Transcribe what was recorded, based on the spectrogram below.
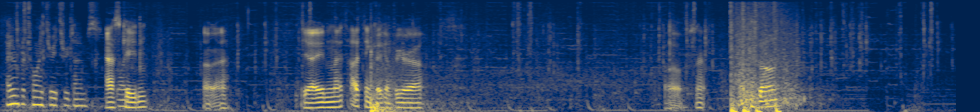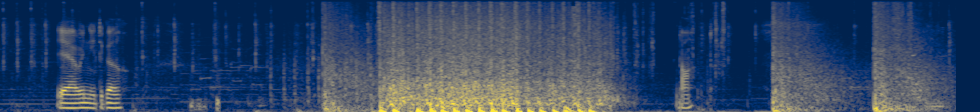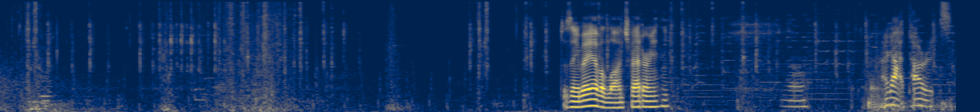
I hit him for 23 three times. Ask Like, Aiden. Okay. Yeah, Aiden, I, th I think I can figure out. Oh, snap. He's gone. Yeah, we need to go. Knocked. Does anybody have a launch pad or anything? No. Okay. I got turrets.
